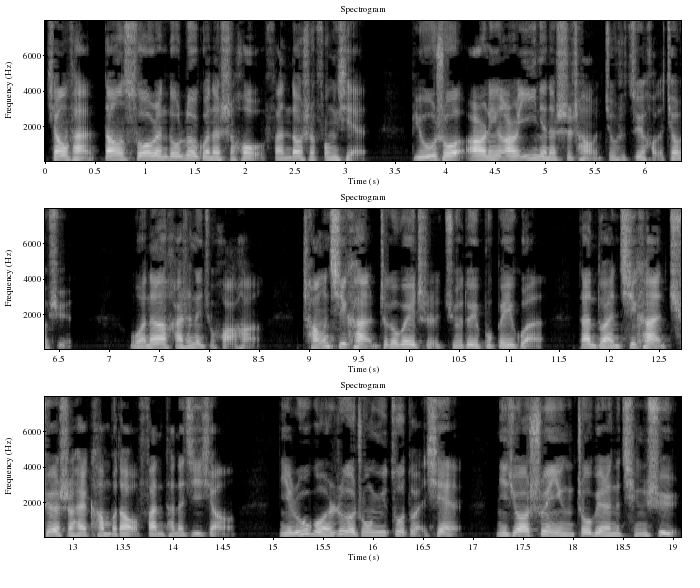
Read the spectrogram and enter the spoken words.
相反，当所有人都乐观的时候，反倒是风险。比如说，二零二一年的市场就是最好的教训。我呢，还是那句话哈，长期看这个位置绝对不悲观，但短期看确实还看不到反弹的迹象。你如果热衷于做短线，你就要顺应周边人的情绪，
